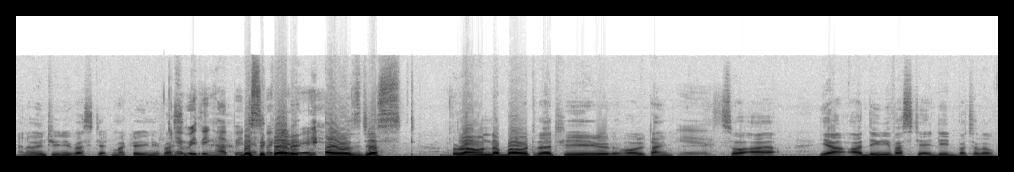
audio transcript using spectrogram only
and I went to university at Makerere University. Everything happened Basically, Makerere. I was just round about that hill the whole time. Yes. So, uh, yeah, at the university, I did Bachelor of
